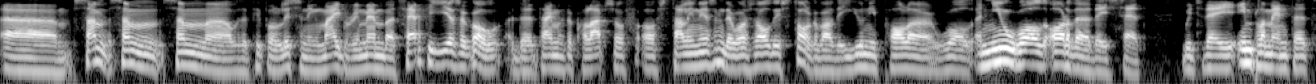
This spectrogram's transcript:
um, some some some uh, of the people listening might remember 30 years ago, at the time of the collapse of, of Stalinism, there was all this talk about the unipolar world, a new world order, they said, which they implemented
